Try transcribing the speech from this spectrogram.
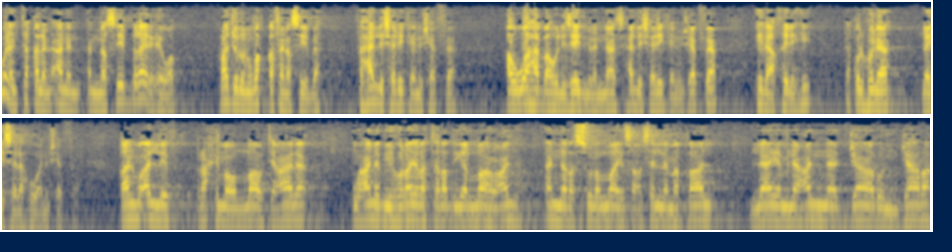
هنا انتقل الآن النصيب بغير عوض. رجل وقف نصيبه فهل لشريك أن يشفع؟ أو وهبه لزيد من الناس هل لشريك أن يشفع؟ إلى آخره. نقول هنا ليس له أن يشفع. قال المؤلف رحمه الله تعالى وعن أبي هريرة رضي الله عنه أن رسول الله صلى الله عليه وسلم قال لا يمنعن جار جاره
